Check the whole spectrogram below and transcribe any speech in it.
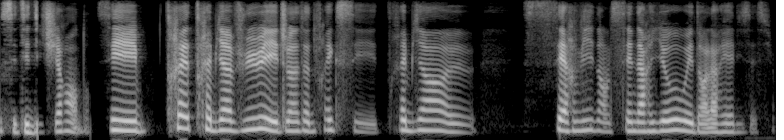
c'était déchirant. Donc, c'est très très bien vu et Jonathan Frakes s'est très bien servi dans le scénario et dans la réalisation.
